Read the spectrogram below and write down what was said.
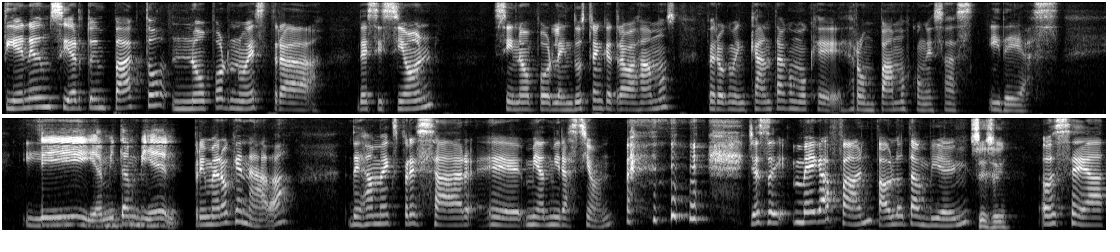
tiene un cierto impacto, no por nuestra decisión, sino por la industria en que trabajamos, pero que me encanta como que rompamos con esas ideas. Y Sí, a mí también. primero que nada, déjame expresar eh, mi admiración. Yo soy mega fan, Pablo también. Sí, sí. O sea,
